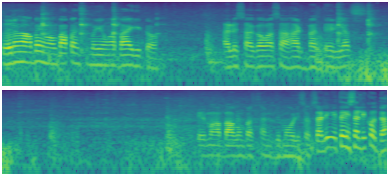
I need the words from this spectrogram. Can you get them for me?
So yun na nga kabay, kung mapapansin mo yung mga bahay dito, halos sa gawa sa hard materials. Ito yung mga bagong basta na demolish. So, ito yung sa likod ha,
